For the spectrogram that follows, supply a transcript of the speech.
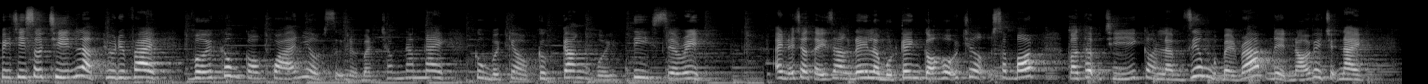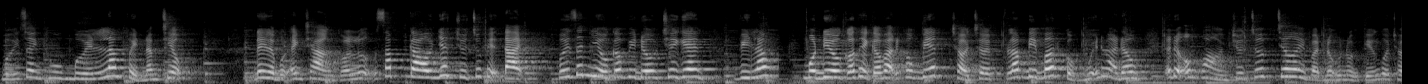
Vị trí số 9 là PewDiePie với không có quá nhiều sự nổi bật trong năm nay cùng với kèo cực căng với T-Series. Anh đã cho thấy rằng đây là một kênh có hỗ trợ support và thậm chí còn làm riêng một bài rap để nói về chuyện này với doanh thu 15,5 triệu. Đây là một anh chàng có lượng sub cao nhất YouTube hiện tại với rất nhiều các video chơi game, vlog. Một điều có thể các bạn không biết, trò chơi Flappy Bird của Nguyễn Hòa Đông đã được ông Hoàng YouTube chơi và độ nổi tiếng của trò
